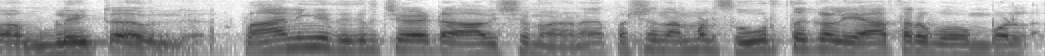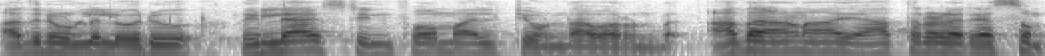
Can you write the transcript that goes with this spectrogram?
കംപ്ലീറ്റ് ആവില്ല. പ്ലാനിങ് തീർച്ചയായിട്ടും ആവശ്യമാണ്. പക്ഷെ നമ്മൾ സുഹൃത്തുക്കൾ യാത്ര പോകുമ്പോൾ അതിനുള്ളിൽ ഒരു റിലാക്സ്ഡ് ഇൻഫോർമാലിറ്റി ഉണ്ടാവാറുണ്ട്. അതാണ് ആ യാത്രയുടെ രസം.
